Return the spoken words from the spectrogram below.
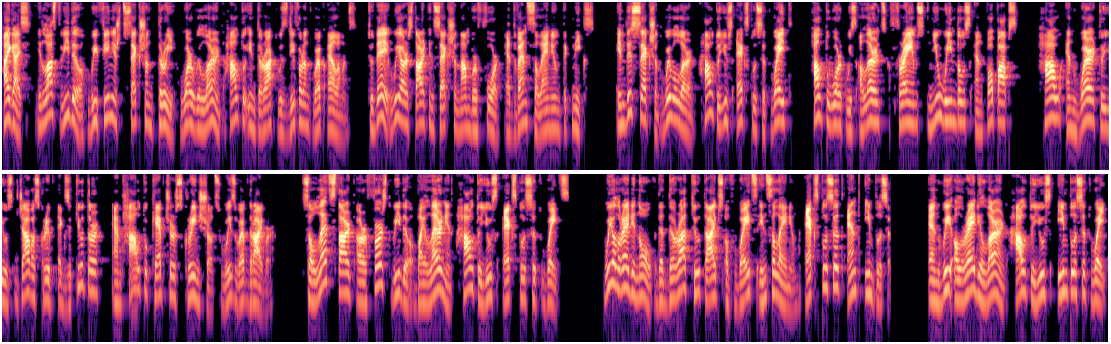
Hi guys, in last video we finished section 3 where we learned how to interact with different web elements. Today we are starting section number 4, Advanced Selenium Techniques. In this section we will learn how to use explicit wait, how to work with alerts, frames, new windows and pop-ups, how and where to use JavaScript executor and how to capture screenshots with WebDriver. So let's start our first video by learning how to use explicit waits. We already know that there are two types of waits in Selenium, explicit and implicit. And we already learned how to use implicit wait.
